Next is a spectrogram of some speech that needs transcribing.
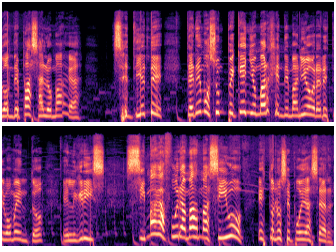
donde pasa lo maga. ¿Se entiende? Tenemos un pequeño margen de maniobra en este momento, el gris. Si Maga fuera más masivo, esto no se puede hacer.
